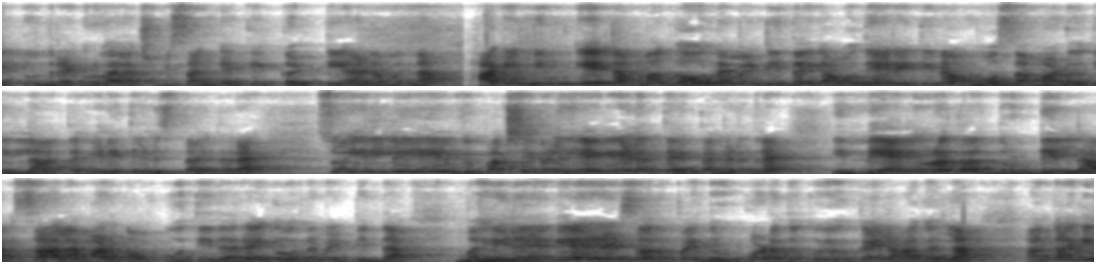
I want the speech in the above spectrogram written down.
ಇತ್ತು ಅಂದ್ರೆ ಗೃಹಲಕ್ಷ್ಮಿ ಸಂಘಕ್ಕೆ ಕಟ್ಟಿ ಹಣವನ್ನ. ಹಾಗೆ ನಿಮ್ಗೆ ನಮ್ಮ ಗೌರ್ಮೆಂಟ್ ಇಂದ ಯಾವುದೇ ರೀತಿ ನಾವು ಮೋಸ ಮಾಡೋದಿಲ್ಲ ಅಂತ ಹೇಳಿ ತಿಳಿಸ್ತಾ ಇದ್ದಾರೆ. ಸೊ ಇಲ್ಲಿ ವಿಪಕ್ಷಗಳು ಹೇಗೆ ಹೇಳುತ್ತೆ ಅಂತ ಹೇಳಿದ್ರೆ, ಇನ್ನೇನ್ ಇವ್ರ ಹತ್ರ ದುಡ್ಡಿಲ್ಲ, ಸಾಲ ಮಾಡ್ಕೊಂಡು ಕೂತಿದ್ದಾರೆ ಗೌರ್ಮೆಂಟ್ ಇಂದ, ಮಹಿಳೆಯರಿಗೆ ಎರಡ್ ಸಾವಿರ ರೂಪಾಯಿ ದುಡ್ಡು ಕೊಡೋದಕ್ಕೂ ಇವ್ರ ಕೈಲಿ ಆಗಲ್ಲ. ಹಂಗಾಗಿ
